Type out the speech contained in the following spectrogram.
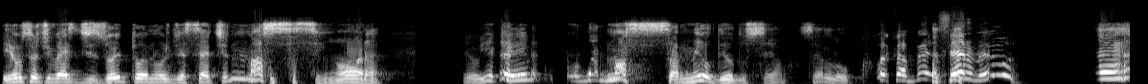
Eu, se eu tivesse 18 anos, 17 anos, nossa senhora, eu ia querer. nossa, meu Deus do céu, você é louco. Sério mesmo? É,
